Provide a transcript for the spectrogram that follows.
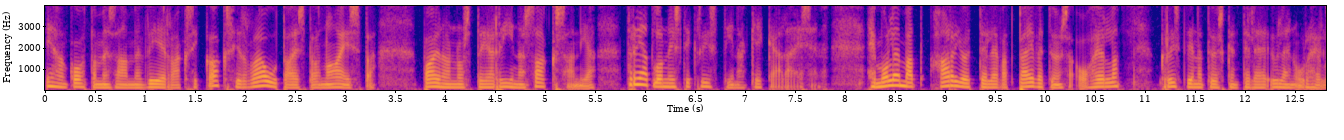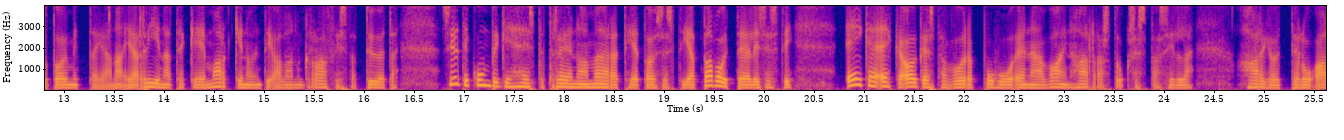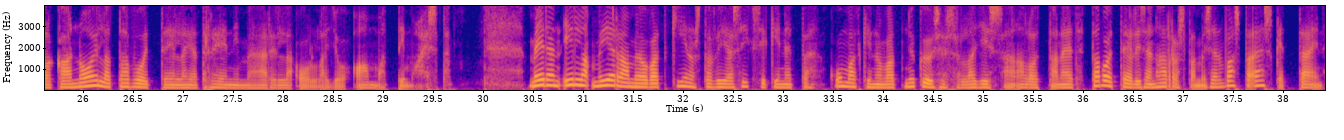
ihan kohta me saamme vieraaksi kaksi rautaista naista, painonnostaja Riina Saksan ja triatlonisti Kristiina Kekäläisen. He molemmat harjoittelevat päivätyönsä ohella. Kristiina työskentelee Ylen urheilutoimittajana ja Riina tekee markkinointialan graafista työtä. Silti kumpikin heistä treenaa määrätietoisesti ja tavoitteellisesti, eikä ehkä oikeastaan voida puhua enää vain harrastuksesta, sillä harjoittelu alkaa noilla tavoitteilla ja treenimäärillä olla jo ammattimaista. Meidän illan vieraamme ovat kiinnostavia siksikin, että kummatkin ovat nykyisessä lajissaan aloittaneet tavoitteellisen harrastamisen vasta äskettäin.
